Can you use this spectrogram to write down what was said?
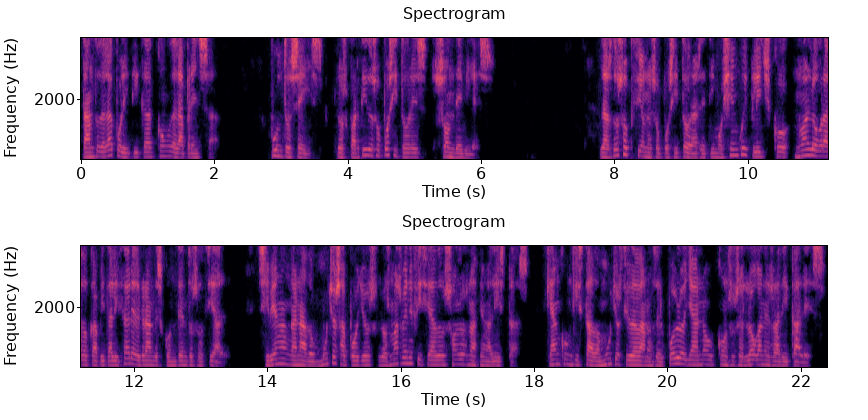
tanto de la política como de la prensa. Punto 6 los partidos opositores son débiles. Las dos opciones opositoras de Timoshenko y Klitschko no han logrado capitalizar el gran descontento social. Si bien han ganado muchos apoyos, los más beneficiados son los nacionalistas, que han conquistado a muchos ciudadanos del pueblo llano con sus eslóganes radicales.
